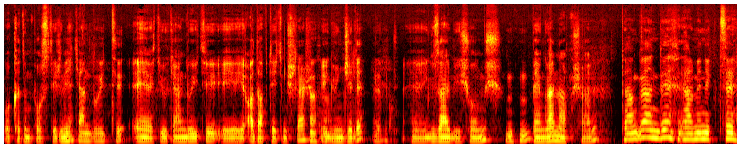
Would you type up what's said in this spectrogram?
o kadın posterini. We Can Do It'i. Evet, You Can Do It'i e, adapte etmişler e, güncele. Evet. E, güzel bir iş olmuş. Hı hı. Penguen ne yapmış abi? Penguen'de Ermenek'te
